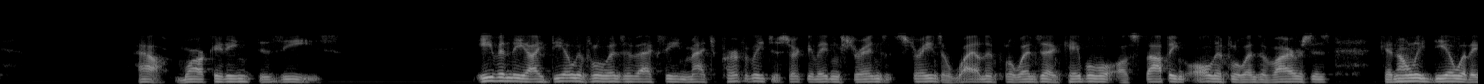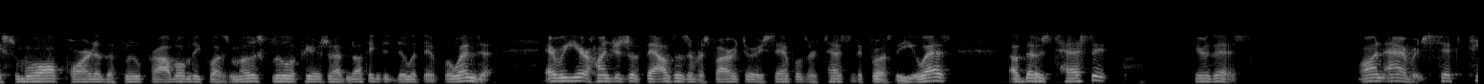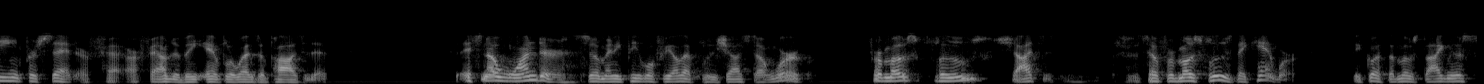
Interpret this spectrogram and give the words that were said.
how? Marketing disease. Even the ideal influenza vaccine matched perfectly to circulating strains, strains of wild influenza and capable of stopping all influenza viruses can only deal with a small part of the flu problem because most flu appears to have nothing to do with influenza. Every year, hundreds of thousands of respiratory samples are tested across the U.S. Of those tested, hear this on average, 16% are, fa- are found to be influenza positive. It's no wonder so many people feel that flu shots don't work. For most flus, shots, so for most flus, they can't work because the most diagnosed,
